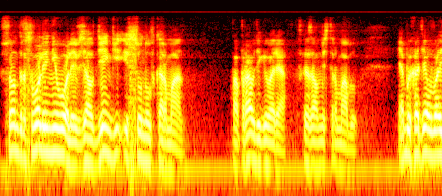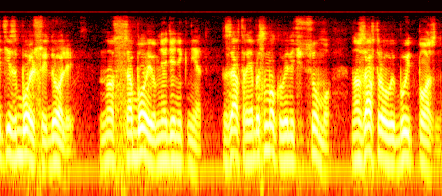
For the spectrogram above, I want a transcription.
Сондерс волей-неволей взял деньги и сунул в карман. «По правде говоря», — сказал мистер Мабл, — «я бы хотел войти с большей долей, но с собой у меня денег нет. Завтра я бы смог увеличить сумму, но завтра, увы, будет поздно».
